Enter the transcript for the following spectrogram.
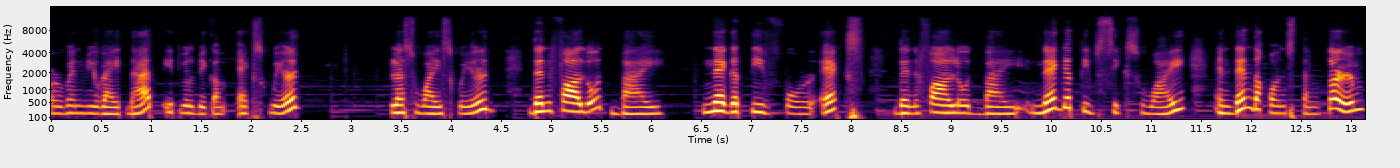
or when we write that, it will become x squared plus y squared, then followed by negative 4x, then followed by negative 6y, and then the constant term,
